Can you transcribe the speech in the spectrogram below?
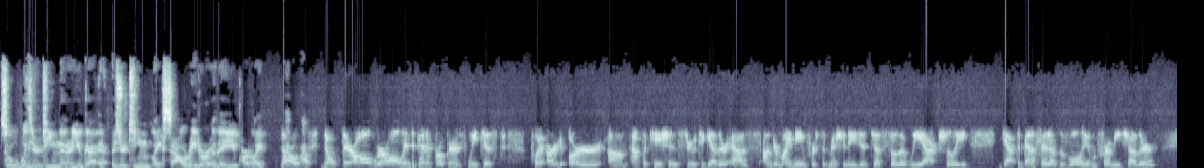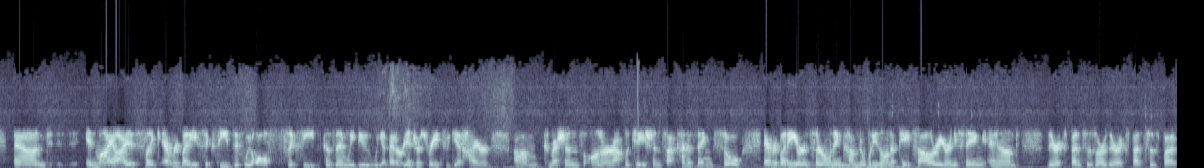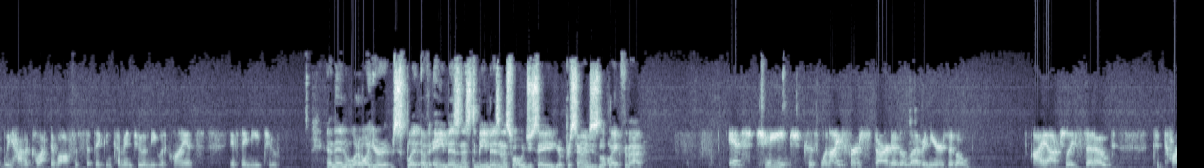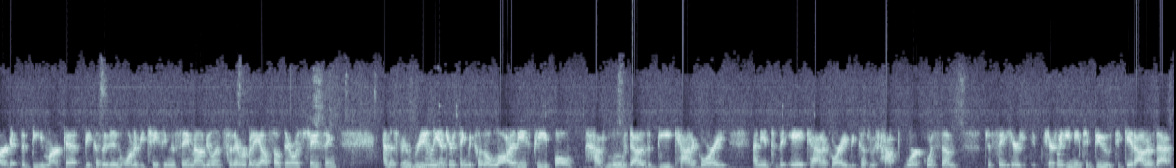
So with your team, then are you guys? Is your team like salaried or are they part like Nope. how? how Nope, they're all we're all independent brokers. We just put our our um, applications through together as under my name for submission agent, just so that we actually get the benefit of the volume from each other. And in my eyes, like everybody succeeds if we all succeed, because then we do we get better interest rates, we get higher um, commissions on our applications, that kind of thing. So everybody earns their own income. Nobody's on a paid salary or anything, and their expenses are their expenses. But we have a collective office that they can come into and meet with clients if they need to. and then what about your split of A business to B business? What would you say your percentages look like for that? It's changed because when I first started 11 years ago, I actually set out to target the B market because I didn't want to be chasing the same ambulance that everybody else out there was chasing. And it's been really interesting because a lot of these people have moved out of the B category and into the A category because we've helped work with them to say here's here's what you need to do to get out of that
